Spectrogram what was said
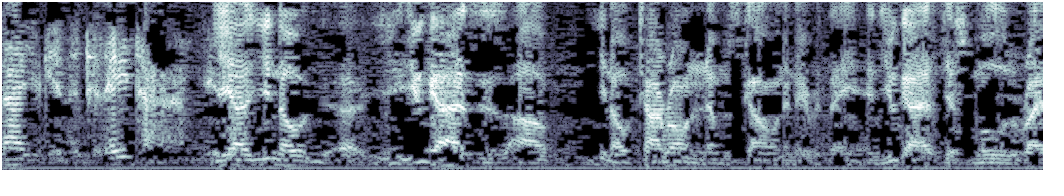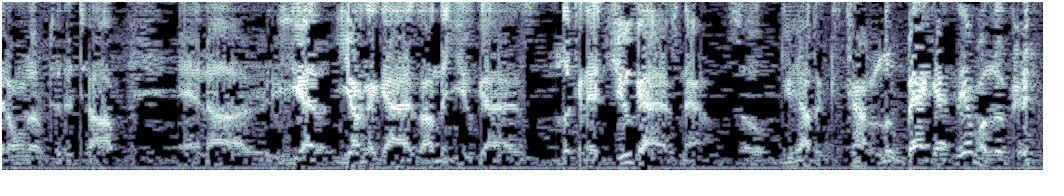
Now you're getting into daytime. yeah, you know, uh, you, you guys is uh, you know Tyrone and them is gone and everything, and you guys just moved right on up to the top, and uh, you got younger guys under you guys looking at you guys now, so you have to kind of look back at them a little bit.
